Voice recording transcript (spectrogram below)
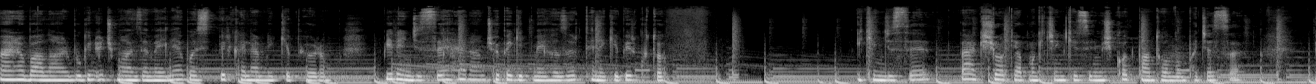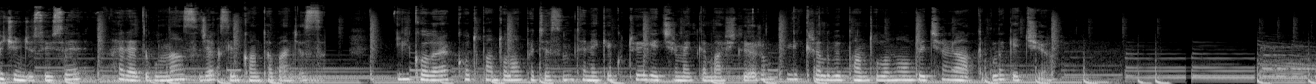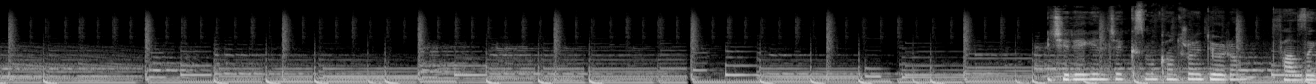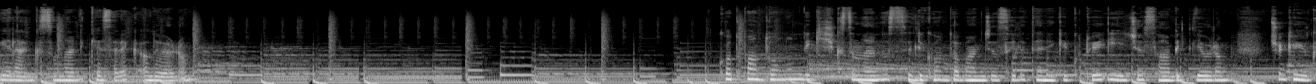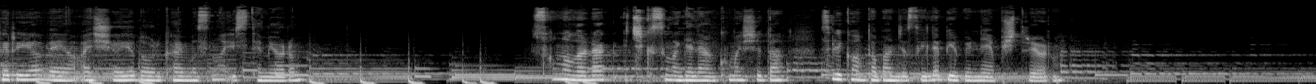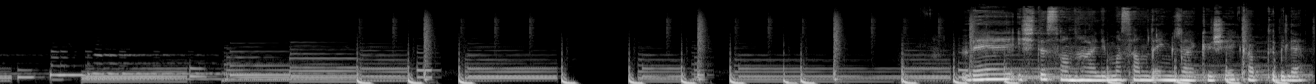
Merhabalar, bugün 3 malzemeyle basit bir kalemlik yapıyorum. Birincisi her an çöpe gitmeye hazır teneke bir kutu. İkincisi belki şort yapmak için kesilmiş kot pantolonun paçası. Üçüncüsü ise her evde bulunan sıcak silikon tabancası. İlk olarak kot pantolon paçasını teneke kutuya geçirmekle başlıyorum. Likralı bir pantolon olduğu için rahatlıkla geçiyor. İçeriye gelecek kısmı kontrol ediyorum. Fazla gelen kısımlarını keserek alıyorum. Kot pantolonun dikiş kısımlarını silikon tabancasıyla teneke kutuya iyice sabitliyorum. Çünkü yukarıya veya aşağıya doğru kaymasını istemiyorum. Son olarak iç kısma gelen kumaşı da silikon tabancasıyla birbirine yapıştırıyorum. Ve işte son hali masamda en güzel köşeyi kaptı bile.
